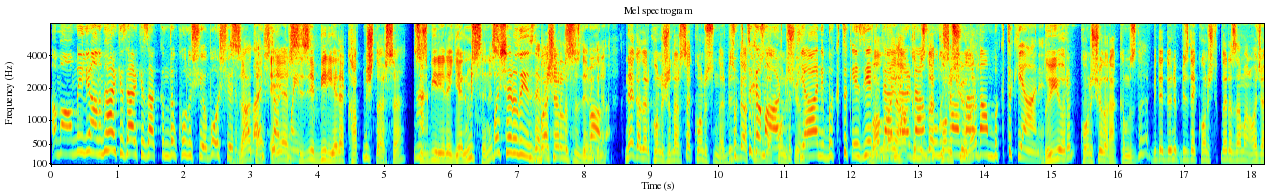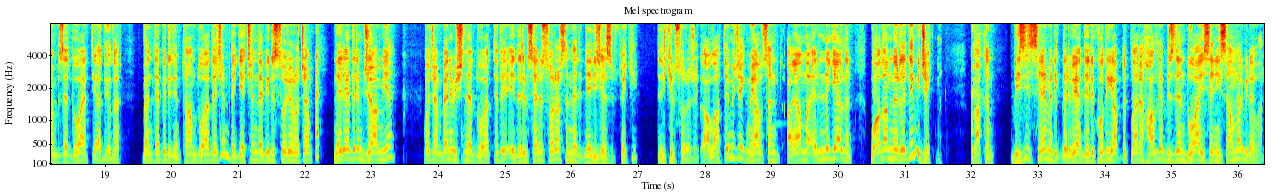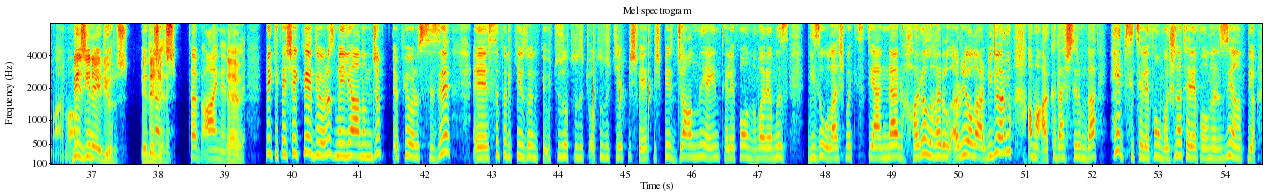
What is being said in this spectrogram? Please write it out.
Ama Melih Hanım herkes herkes hakkında konuşuyor. Boş verin Zaten vallahi hiç eğer takmayın. sizi bir yere katmışlarsa, siz Ha. bir yere gelmişseniz Başarılıyız demek. başarılısınız demek. Vallahi. Ne kadar konuşurlarsa konuşsunlar. Bizim de Bıktık hakkımızda ama artık konuşuyorlar. yani bıktık eziyet Vallahi edenlerden hakkımızda konuşanlardan bıktık yani. Duyuyorum, konuşuyorlar hakkımızda. Bir de dönüp bizde konuştukları zaman hocam bize dua et ya diyorlar. Ben de bir dedim tamam dua edeceğim de geçen de biri soruyor hocam nereye dedim camiye? Hocam benim için de dua et dedi. E dedim seni sorarsa ne, ne diyeceğiz peki? Dedi kim soracak? Allah demeyecek mi ya? Sen ayağınla eline geldin. Bu adam nerede demeyecek mi? Bakın bizi sevmedikleri veya dedikodu yaptıkları halde bizden dua isten insanlar bile var. Var, var. Biz yine ediyoruz. Edeceğiz. Tabii, tabii aynen öyle. Evet. Peki teşekkür ediyoruz Melih Hanımcığım. Öpüyoruz sizi. Ee, 0212 333 33 70 ve 71 canlı yayın telefon numaramız. Bize ulaşmak isteyenler harıl harıl arıyorlar biliyorum ama arkadaşlarım da hepsi telefon başına telefonlarınızı yanıtlıyor.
